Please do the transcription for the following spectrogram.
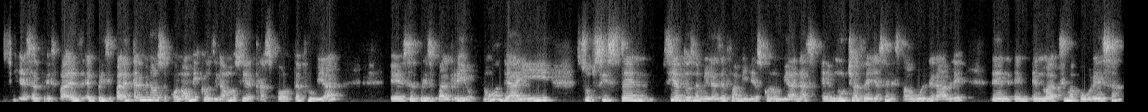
Sí, es el principal, el principal en términos económicos, digamos, y de transporte fluvial es el principal río, ¿no? De ahí subsisten cientos de miles de familias colombianas, eh, muchas de ellas en estado vulnerable, en, máxima pobreza.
